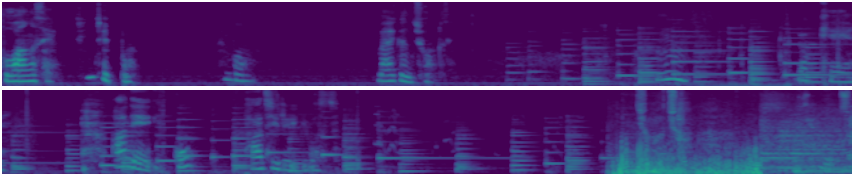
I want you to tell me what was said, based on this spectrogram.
주황색 진짜 예뻐. 한번 맑은 주황색. 음 이렇게 안에 입고 바지를 입었어. 추워 추워. 이게 뭐지?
